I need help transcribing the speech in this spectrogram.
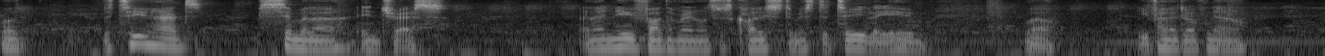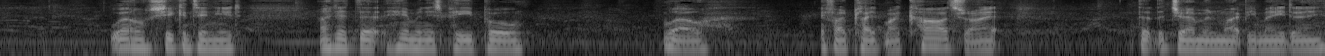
Well, the two had similar interests and I knew Father Reynolds was close to Mr. Tooley, whom, well, you've heard of now. Well, she continued, I did that him and his people, well, if I'd played my cards right, that the German might be made a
